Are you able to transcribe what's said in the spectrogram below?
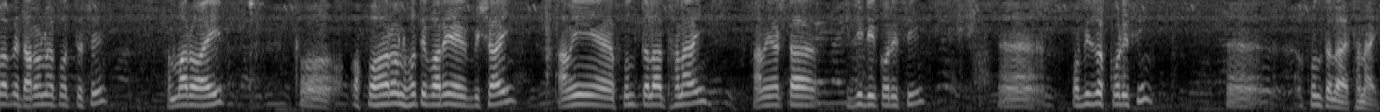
ভাবে ধারণা করতেছে, আমার অপহরণ হতে পারে বিষয়। আমি ফুলতলা থানায় আমি একটা জিডি করেছি অভিযোগ করেছি ফুলতলা থানায়।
